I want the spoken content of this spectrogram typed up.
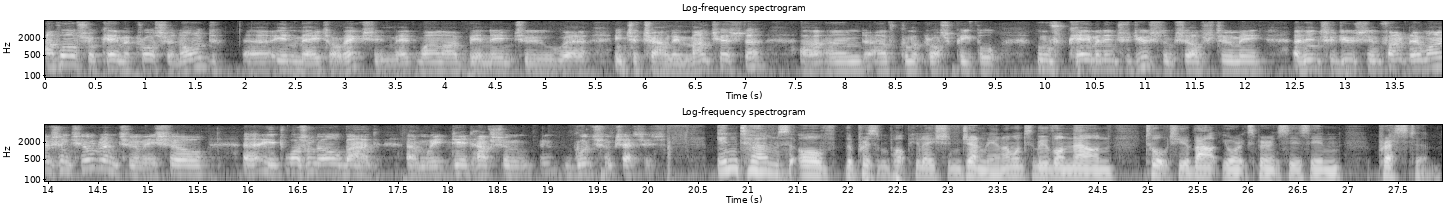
I've also came across an odd uh, inmate or ex-inmate while I've been into uh, into town in Manchester, uh, and I've come across people who've came and introduced themselves to me, and introduced, in fact, their wives and children to me. So uh, it wasn't all bad, and we did have some good successes in terms of the prison population generally, and I want to move on now and talk to you about your experiences in Preston.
